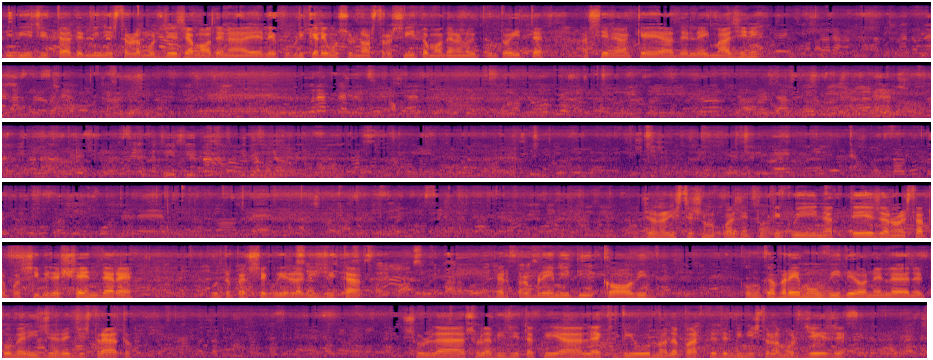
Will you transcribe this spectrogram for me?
di visita del ministro Lamorgese a Modena e le pubblicheremo sul nostro sito modenanoi.it assieme anche a delle immagini. Sì, sì, vediamo. I giornalisti sono quasi tutti qui in attesa, non è stato possibile scendere appunto per seguire la visita per problemi di Covid. Comunque avremo un video nel, nel pomeriggio registrato sulla, sulla visita qui all'ex diurno da parte del ministro Lamorgese.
